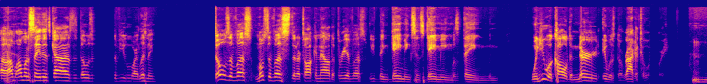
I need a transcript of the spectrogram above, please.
Uh, yeah. I'm, I'm going to say this, guys. Those of you who are listening, those of us, most of us that are talking now, the three of us, we've been gaming since gaming was a thing. When when you were called a nerd, it was derogatory. Mm-hmm.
